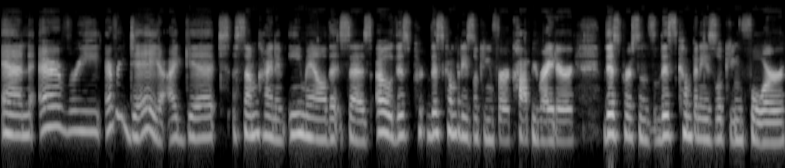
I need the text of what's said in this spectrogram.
and every every day i get some kind of email that says oh this this company's looking for a copywriter. This person's this company's looking for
